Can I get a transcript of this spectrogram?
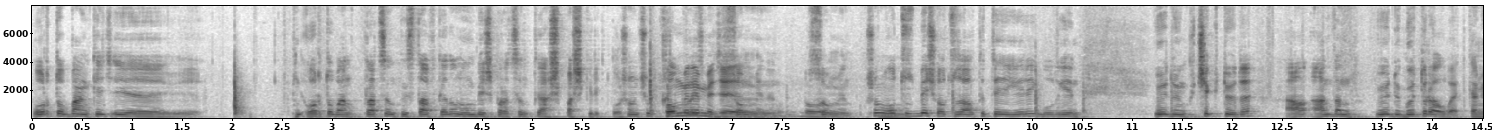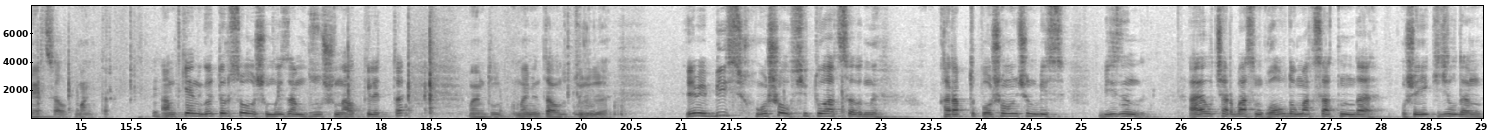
Орто банк э, Орто банк процентный ставкадан 15 процентке ашпаш керек. Ошон үчүн 40 Сом мененби же сом менен? доллар? Сом менен. Ошон 35 36 тегерек керек. Бул деген өйдөнкү чектөө да а- андан өйдө көтөрө албайт коммерциялык банктар. Анткени көтөрсө ошо мыйзам бузушуна алып келет да моментал- моменталдуу түрдө. Эми биз ошол ситуацияны карап туруп ошон үчүн биз биздин айыл чарбасын колдоо максатында ошо эки жылдан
